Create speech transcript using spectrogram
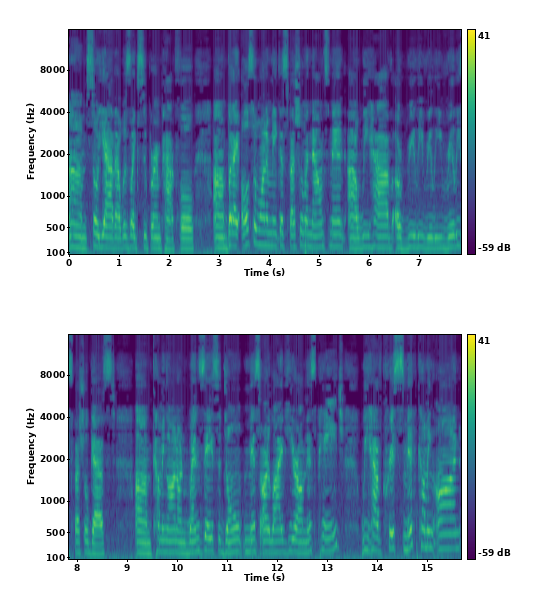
Um, so yeah, that was like super impactful. Um, but I also want to make a special announcement. Uh, we have a really, really, really special guest um, coming on on Wednesday. So don't miss our live here on this page. We have Chris Smith coming on,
